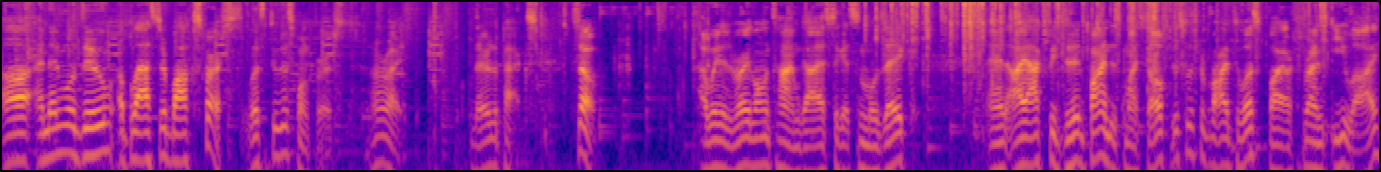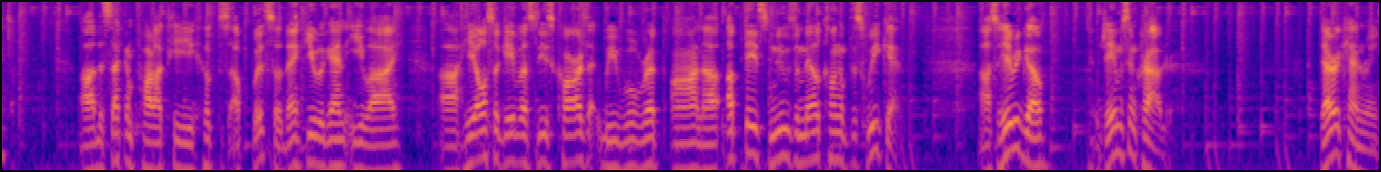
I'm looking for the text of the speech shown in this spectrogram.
Uh, and then we'll do a blaster box first. Let's do this one first. All right. There are the packs. So, I waited a very long time, guys, to get some Mosaic and I actually didn't find this myself. This was provided to us by our friend Eli. Uh, the second product he hooked us up with, so thank you again, Eli. Uh, he also gave us these cards that we will rip on uh, updates, news, and mail coming up this weekend. Uh, so here we go. Jamison Crowder. Derrick Henry.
